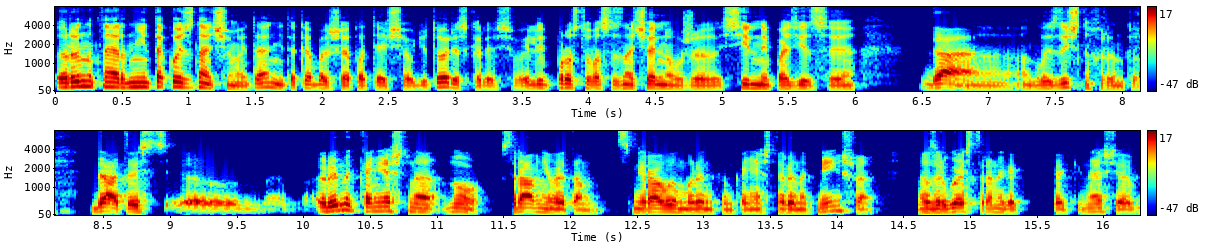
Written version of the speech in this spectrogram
Рынок, наверное, не такой значимый, да? Не такая большая платящая аудитория, скорее всего. Или просто у вас изначально уже сильные позиции да. на англоязычных рынках? Да, то есть э, рынок, конечно, ну, сравнивая там с мировым рынком, конечно, рынок меньше, но с другой стороны, как, как знаешь, я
